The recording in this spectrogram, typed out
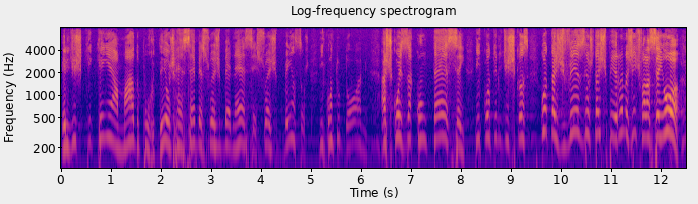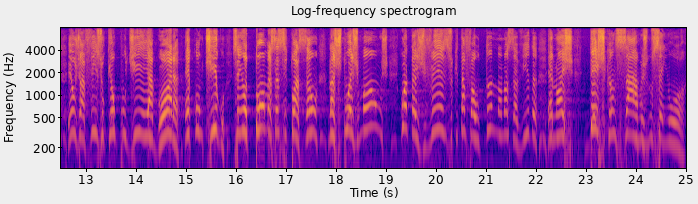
Ele diz que quem é amado por Deus recebe as suas benécias, suas bênçãos, enquanto dorme. As coisas acontecem enquanto ele descansa. Quantas vezes eu estou esperando a gente falar: Senhor, eu já fiz o que eu podia e agora é contigo. Senhor, toma essa situação nas tuas mãos. Quantas vezes o que está faltando na nossa vida é nós descansarmos no Senhor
